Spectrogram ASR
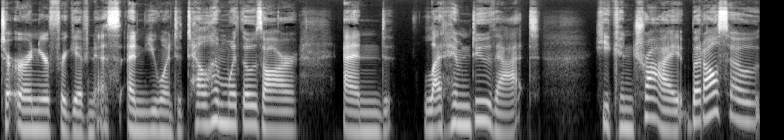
to earn your forgiveness, and you want to tell him what those are and let him do that, he can try. But also,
